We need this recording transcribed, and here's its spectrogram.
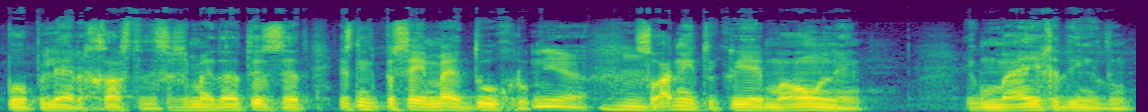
populaire gasten. Dus als je mij daartussen zet, is niet per se mijn doelgroep. So I need to create my own lane. Ik moet mijn eigen dingen doen.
